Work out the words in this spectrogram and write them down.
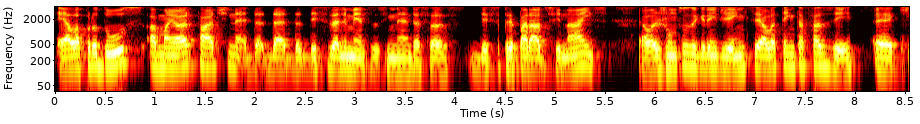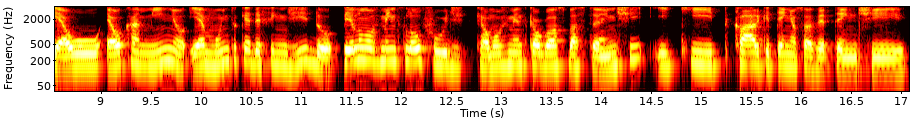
Ela produz a maior parte né, da, da, desses alimentos, assim, né? Dessas, desses preparados finais, ela junta os ingredientes e ela tenta fazer, é, que é o, é o caminho e é muito que é defendido pelo movimento Slow Food, que é um movimento que eu gosto bastante e que, claro que tem a sua vertente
